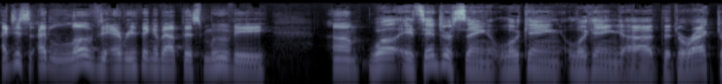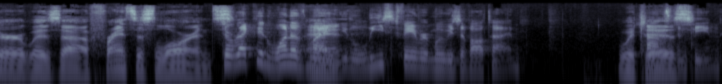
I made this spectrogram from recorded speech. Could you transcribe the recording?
I just I loved everything about this movie. Well, it's interesting looking looking. Uh, the director was uh, Francis Lawrence, Directed one of my And- least favorite movies of all time, which is Constantine.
